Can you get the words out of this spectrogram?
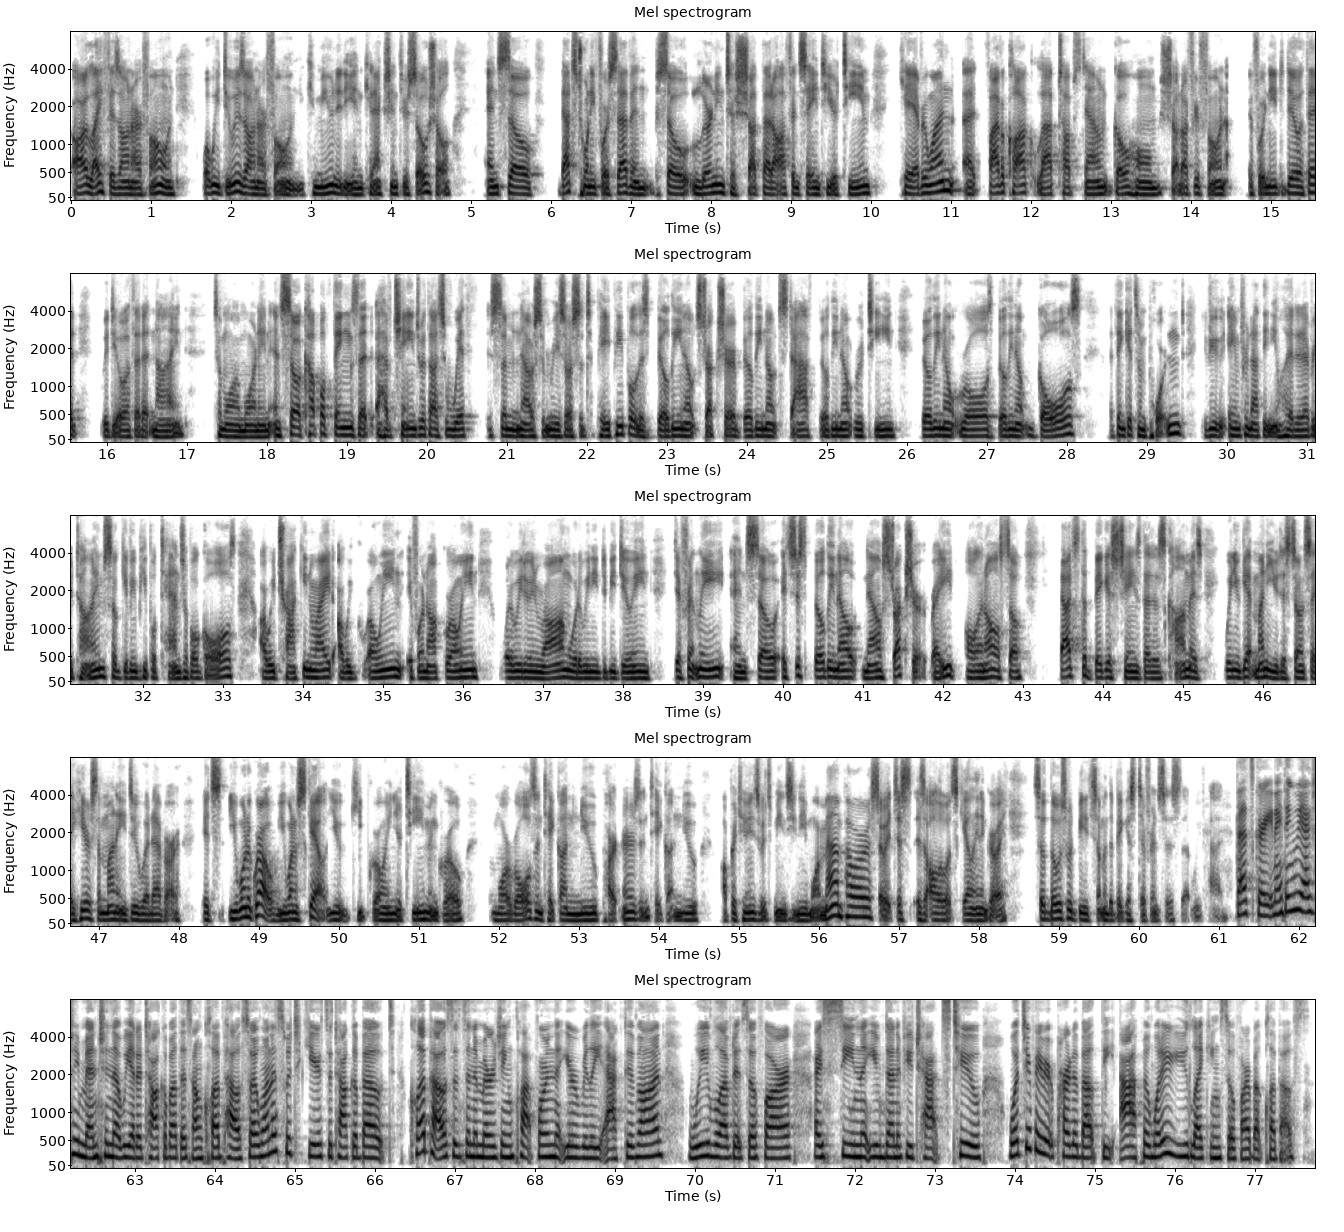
our life is on our phone what we do is on our phone, community and connection through social. And so that's 24 7. So learning to shut that off and saying to your team, okay, everyone at five o'clock, laptops down, go home, shut off your phone. If we need to deal with it, we deal with it at nine tomorrow morning. And so a couple things that have changed with us with some now some resources to pay people is building out structure, building out staff, building out routine, building out roles, building out goals I think it's important. If you aim for nothing, you'll hit it every time. So giving people tangible goals. Are we tracking right? Are we growing? If we're not growing, what are we doing wrong? What do we need to be doing differently? And so it's just building out now structure, right? All in all. So That's the biggest change that has come is when you get money, you just don't say, here's some money, do whatever. It's you want to grow, you want to scale, you keep growing your team and grow more roles and take on new partners and take on new opportunities, which means you need more manpower. So it just is all about scaling and growing. So those would be some of the biggest differences that we've had. That's great. And I think we actually mentioned that we had to talk about this on Clubhouse. So I want to switch gears to talk about Clubhouse. It's an emerging platform that you're really active on. We've loved it so far. I've seen that you've done a few chats too. What's your favorite part about the app and what are you liking so far about Clubhouse?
